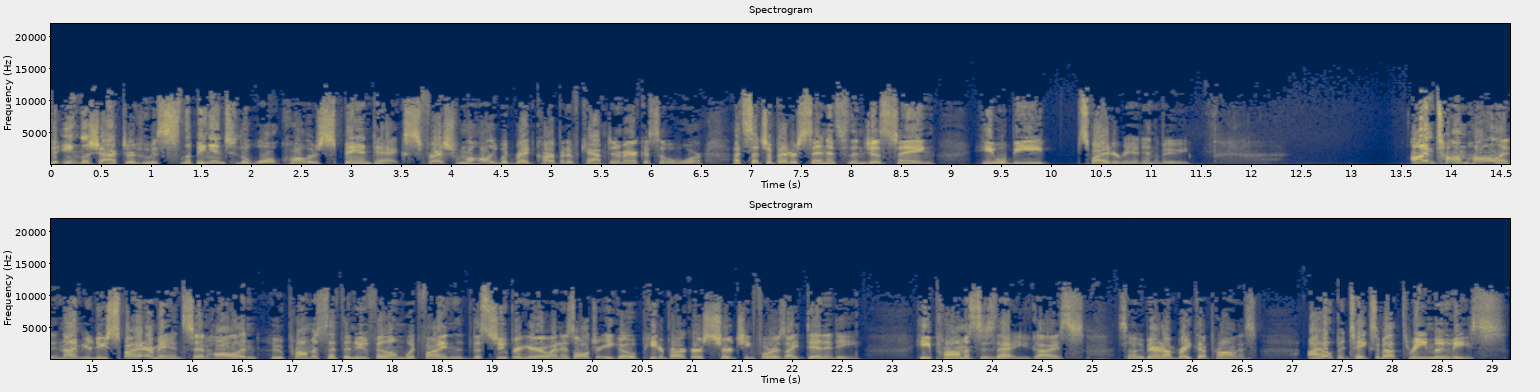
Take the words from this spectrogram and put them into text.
The English actor who is slipping into the wall crawler's spandex, fresh from the Hollywood red carpet of Captain America Civil War. That's such a better sentence than just saying he will be Spider Man in the movie. I'm Tom Holland, and I'm your new Spider Man, said Holland, who promised that the new film would find the superhero and his alter ego, Peter Parker, searching for his identity. He promises that, you guys. So you better not break that promise. I hope it takes about three movies,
